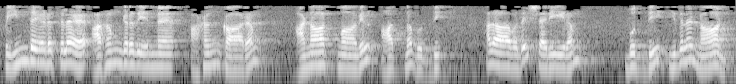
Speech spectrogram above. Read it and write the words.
இப்ப இந்த இடத்துல அகங்கிறது என்ன? அகங்காரம் அனாத்மாவில் ஆத்ம புத்தி அதாவது ஷரீரம் புத்தி இதுல நான்.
